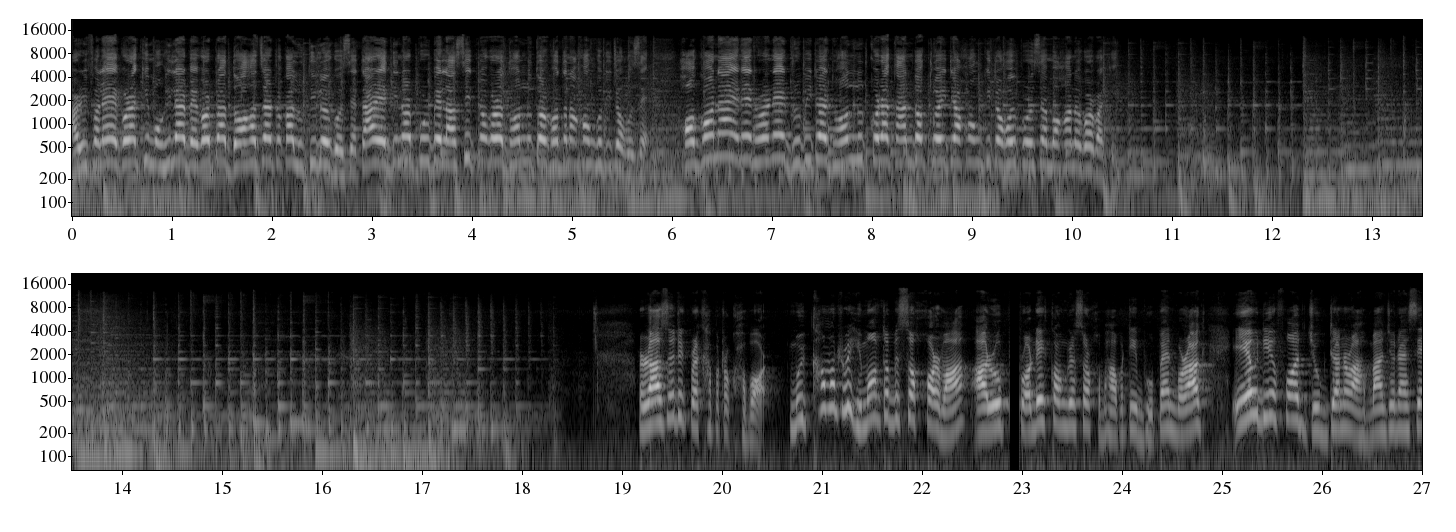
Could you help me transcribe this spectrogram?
আৰু ইফালে এগৰাকী মহিলাৰ বেগৰ পৰা দহ হাজাৰ টকা লুটি লৈ গৈছে। তাৰ এদিনৰ পূৰ্বে লাচিত নগৰত ধন লুটৰ ঘটনা সংঘটিত হৈছে। সঘনাই এনেধৰণে দুৰ্বৃত্তই ধন লুট কৰা কাণ্ডক লৈ এতিয়া শংকিত হৈ পৰিছে মহানগৰবাসী। ৰাজনৈতিক প্ৰেক্ষাপটৰ খবৰ। মুখ্যমন্ত্ৰী হিমন্ত বিশ্ব শৰ্মা আৰু প্ৰদেশ কংগ্ৰেছৰ সভাপতি ভূপেন বৰাক এ ইউ ডি এফত যোগদানৰ আহ্বান জনাইছে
